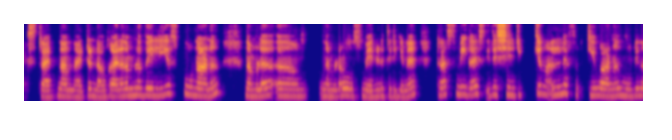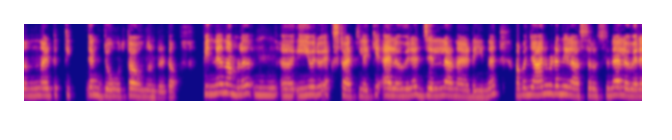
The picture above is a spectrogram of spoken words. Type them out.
എക്സ്ട്രാക്റ്റ് നന്നായിട്ട് ഉണ്ടാവും കാരണം നമ്മൾ വലിയ സ്പൂണാണ് നമ്മൾ നമ്മുടെ റോസ്മേരി എടുത്തിരിക്കുന്നത് ട്രസ്റ്റ് മീ ഗൈസ് ഇത് ശരിക്കും നല്ല എഫക്റ്റീവ് ആണ്. മുടി നന്നായിട്ട് തിക്കൻ ഗ്രോത്ത് ആവുന്നുണ്ട് കേട്ടോ. പിന്നെ നമ്മൾ ഈ ഒരു എക്സ്ട്രാക്റ്റിലേക്ക് അലോവേര ജെല്ലാണ് ആഡ് ചെയ്യുന്നത്. അപ്പൊ ഞാനിവിടെ നിലാസറസിന്റെ അലോവേര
